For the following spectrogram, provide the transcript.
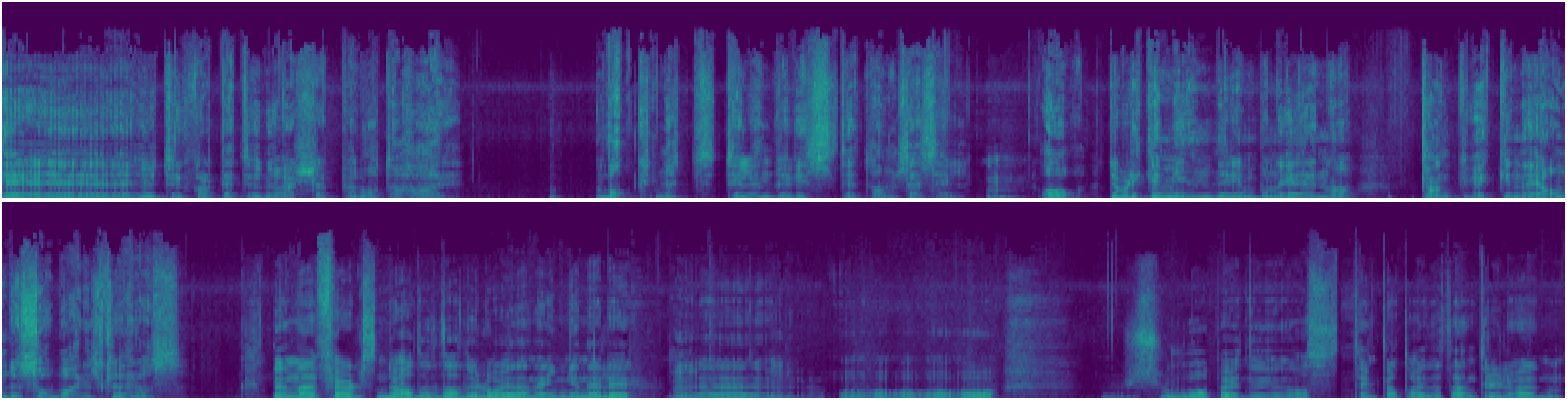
Eh, eh, uttrykk for at dette universet på en måte har våknet til en bevissthet om seg selv. Mm. Og det blir ikke mindre imponerende og tankevekkende om det så bare skulle være oss. Den der følelsen du hadde da du lå i den engen, eller mm. Eh, mm. Og, og, og, og, slo opp øynene dine og tenkte at oi, dette er en trylleverden.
